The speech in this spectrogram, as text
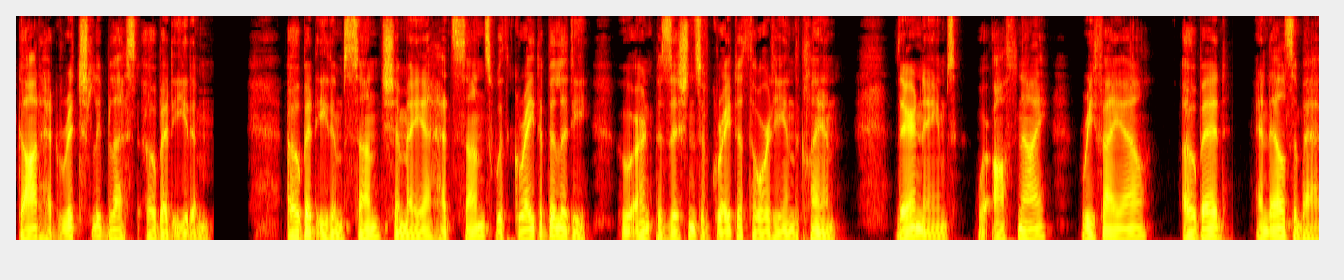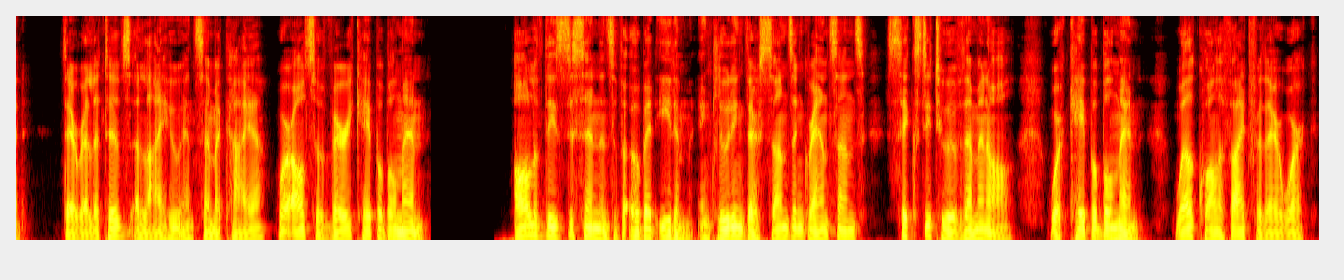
God had richly blessed Obed Edom. Obed Edom's son, Shemaiah, had sons with great ability who earned positions of great authority in the clan. Their names were Othni, Rephael, Obed, and Elzabad. Their relatives, Elihu and Semachiah, were also very capable men. All of these descendants of Obed Edom, including their sons and grandsons, sixty two of them in all, were capable men, well qualified for their work.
